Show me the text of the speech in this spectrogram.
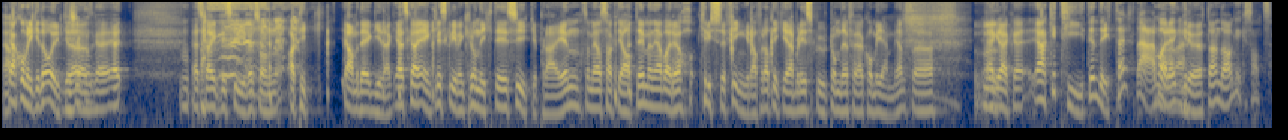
Ja. Jeg kommer ikke til å orke det. Jeg skal, jeg, jeg skal egentlig skrive en sånn artikkel ja, men det gidder jeg ikke. Jeg skal egentlig skrive en kronikk til sykepleien, som jeg har sagt ja til, men jeg bare krysser fingra for at ikke jeg blir spurt om det før jeg kommer hjem igjen. Så jeg ikke Jeg har ikke tid til en dritt her. Det er bare Nei, grøt av en dag, ikke sant.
